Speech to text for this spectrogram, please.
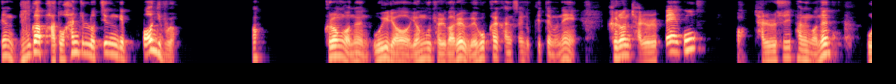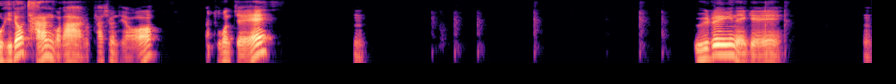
그냥 누가 봐도 한 줄로 찍은 게 뻔히 보여. 어? 그런 거는 오히려 연구 결과를 왜곡할 가능성이 높기 때문에 그런 자료를 빼고 어, 자료를 수집하는 거는 오히려 잘한 거다. 이렇게 하시면 돼요. 자, 두 번째. 음. 의뢰인에게 음,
